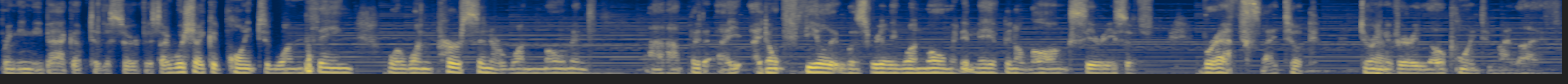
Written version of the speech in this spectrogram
bringing me back up to the surface. I wish I could point to one thing or one person or one moment, uh, but I, I don't feel it was really one moment. It may have been a long series of breaths I took during a very low point in my life.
